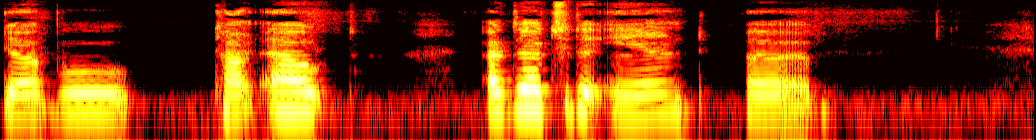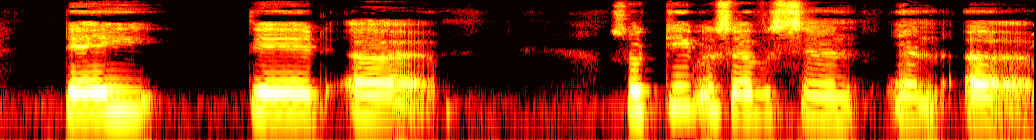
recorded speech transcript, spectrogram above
double count out. After to the end, uh, they did uh, so Gable Steveson and uh,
